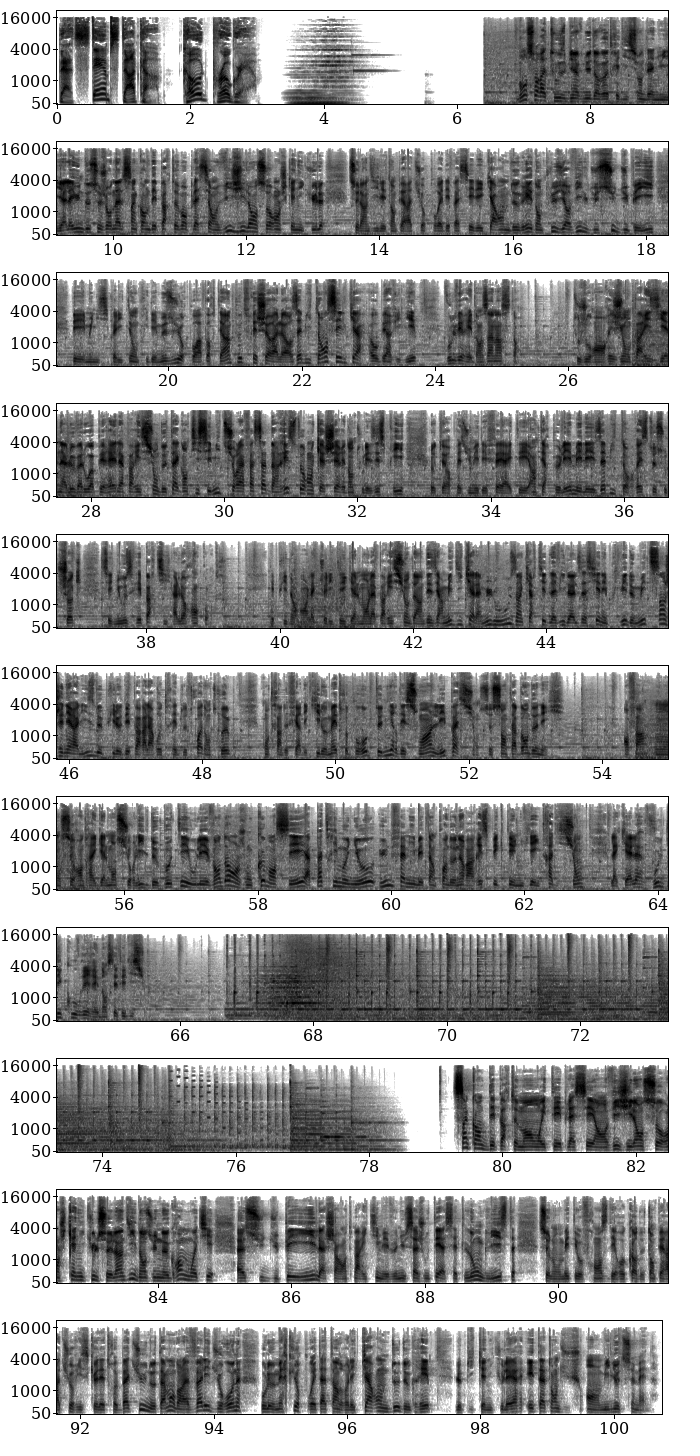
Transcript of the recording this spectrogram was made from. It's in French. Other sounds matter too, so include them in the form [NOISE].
That's Stamps.com. Code Program. Bonsoir à tous, bienvenue dans votre édition de la nuit. À la une de ce journal, 50 départements placés en vigilance orange canicule. Ce lundi, les températures pourraient dépasser les 40 degrés dans plusieurs villes du sud du pays. Des municipalités ont pris des mesures pour apporter un peu de fraîcheur à leurs habitants. C'est le cas à Aubervilliers. Vous le verrez dans un instant. Toujours en région parisienne, à Levallois-Perret, l'apparition de tags antisémites sur la façade d'un restaurant cachère est dans tous les esprits. L'auteur présumé des faits a été interpellé, mais les habitants restent sous le choc. CNews est parti à leur rencontre. Et puis dans l'actualité également, l'apparition d'un désert médical à Mulhouse. Un quartier de la ville alsacienne est privé de médecins généralistes depuis le départ à la retraite de trois d'entre eux. Contraints de faire des kilomètres pour obtenir des soins, les patients se sentent abandonnés. Enfin, on se rendra également sur l'île de Beauté où les vendanges ont commencé. À Patrimonio, une famille met un point d'honneur à respecter une vieille tradition, laquelle vous le découvrirez dans cette édition. 50 départements ont été placés en vigilance orange canicule ce lundi dans une grande moitié euh, sud du pays. La Charente-Maritime est venue s'ajouter à cette longue liste. Selon Météo France, des records de température risquent d'être battus, notamment dans la vallée du Rhône où le mercure pourrait atteindre les 42 degrés. Le pic caniculaire est attendu en milieu de semaine.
